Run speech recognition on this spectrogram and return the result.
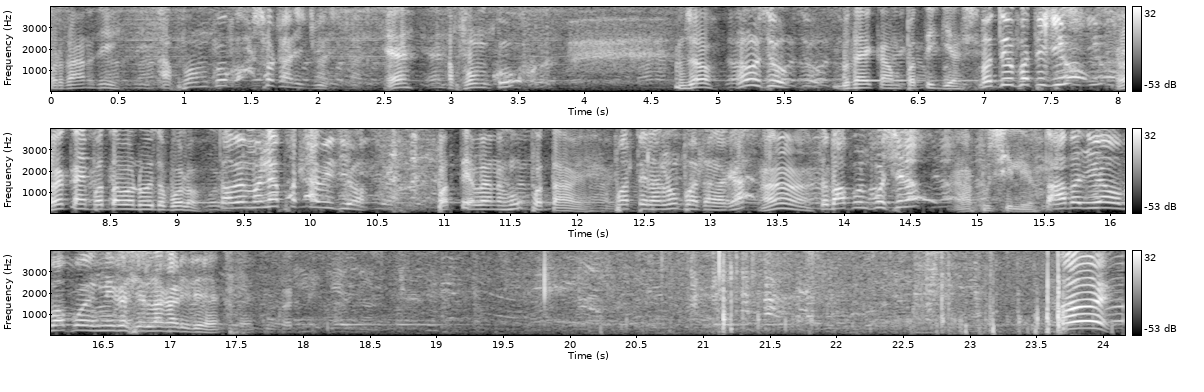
પ્રધાનજી. આ ફૂમકું કો સોટાડી ગયું? હે? આ ફૂમકું? જો હું છું. બધાય કામ પતી ગયા છે. બધું પતી ગયું? હવે કઈ પતાવવાનું હોય તો બોલો. તો હવે મને પતાવી દો પતેલા ને હું પતાવે? પતેલા હું પતાવે કા? હા. તો બાપુ ને પૂછી લાવ. હા પૂછી લ્યો. તો આ બાજુ આવો બાપુ એની કશે લગાડી દે. Hey!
